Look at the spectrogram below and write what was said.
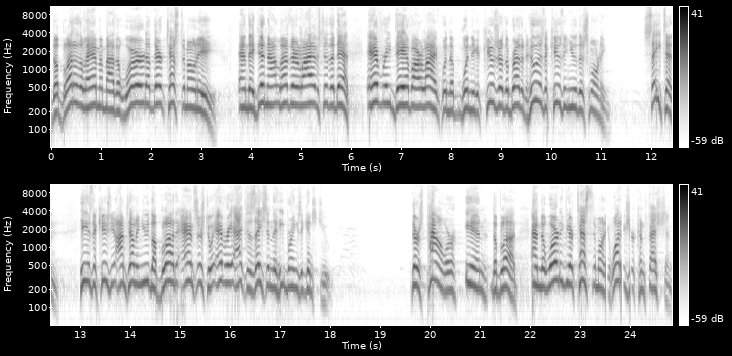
The blood of the Lamb and by the word of their testimony. And they did not love their lives to the death. Every day of our life, when the, when the accuser of the brethren, who is accusing you this morning? Satan. He is accusing you. I'm telling you, the blood answers to every accusation that he brings against you. There's power in the blood. And the word of your testimony, what is your confession?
